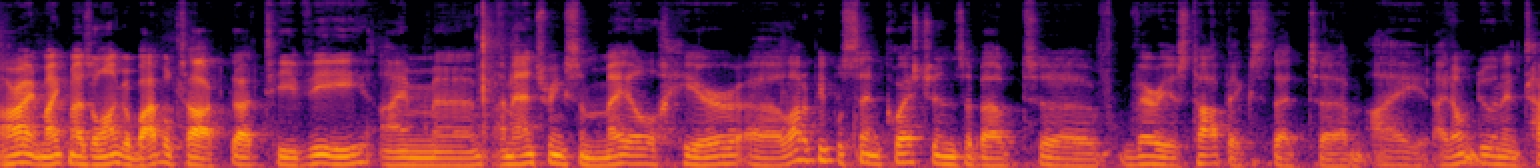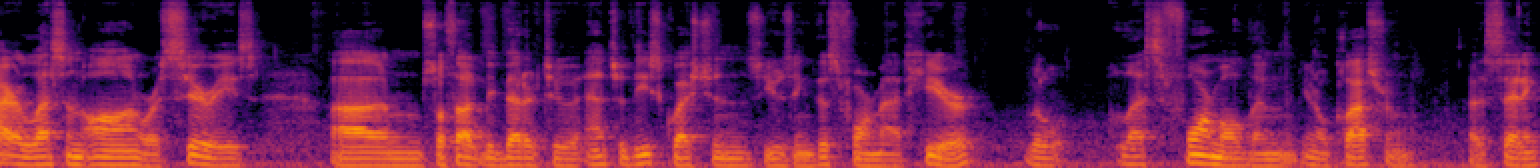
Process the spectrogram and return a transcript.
All right, Mike Mazzalongo, BibleTalk.tv. I'm uh, I'm answering some mail here. Uh, a lot of people send questions about uh, various topics that um, I I don't do an entire lesson on or a series. Um, so I thought it'd be better to answer these questions using this format here, a little less formal than you know classroom uh, setting.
